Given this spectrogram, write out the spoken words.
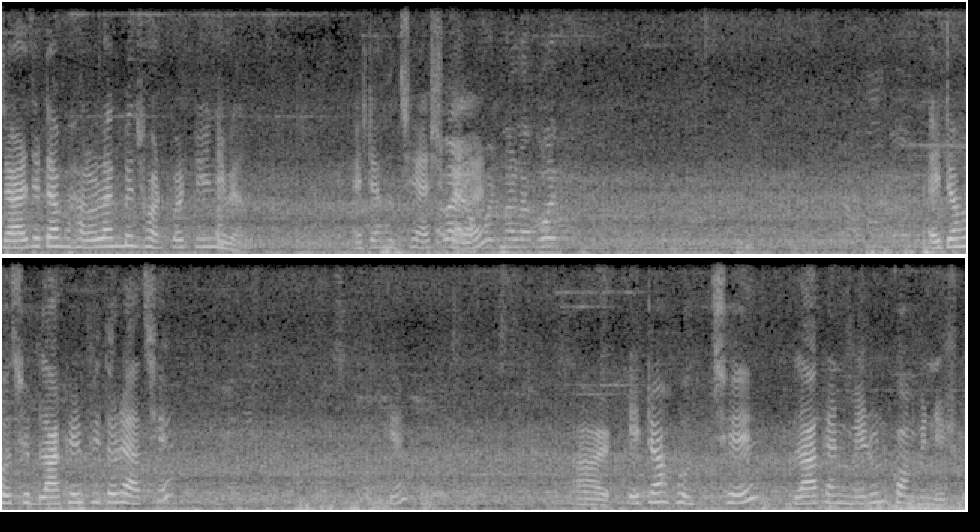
যার যেটা ভালো লাগবে ঝটপট নিয়ে নেবেন। এটা হচ্ছে অ্যাশ কালার। এটা হচ্ছে ব্ল্যাকের ভিতরে আছে। ওকে। আর এটা হচ্ছে black and maroon combination.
